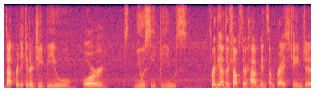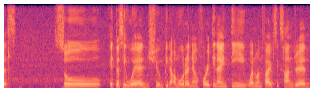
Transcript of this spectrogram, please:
that particular GPU or new CPUs. For the other shops, there have been some price changes. So, ito si Wedge, yung pinakamura niyang 4090, 115,600,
